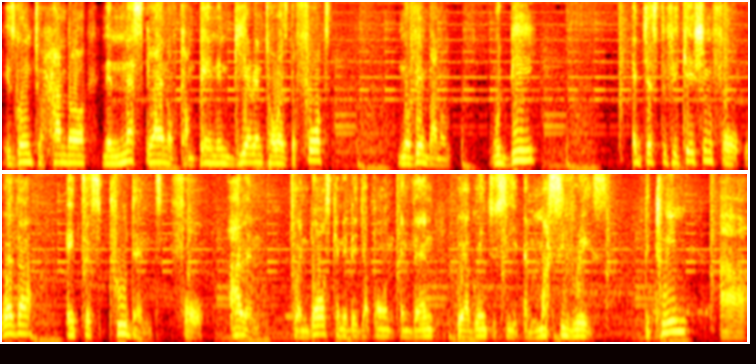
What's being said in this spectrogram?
is going to handle the next line of campaigning gearing towards the 4th November no, would be a justification for whether it is prudent for Alan to endorse Kennedy Agyapong, and then we are going to see a massive race between uh,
